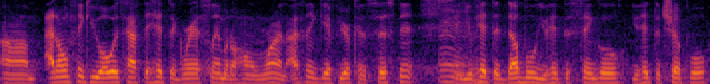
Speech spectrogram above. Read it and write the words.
Um, I don't think you always have to hit the grand slam or the home run. I think if you're consistent and you hit the double, you hit the single, you hit the triple,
